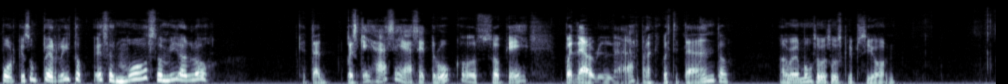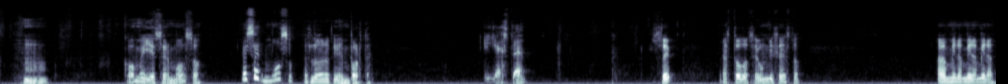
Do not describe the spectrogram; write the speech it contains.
Porque es un perrito. Es hermoso, míralo. ¿Qué tal? Pues, ¿qué hace? ¿Hace trucos o qué? ¿Puede hablar? ¿Para qué cueste tanto? A ver, vamos a ver su descripción. Hmm. Come y es hermoso. Es hermoso, es lo único que me importa. Y ya está. Sí, es todo, según dice esto. Ah, mira, mira, mira.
